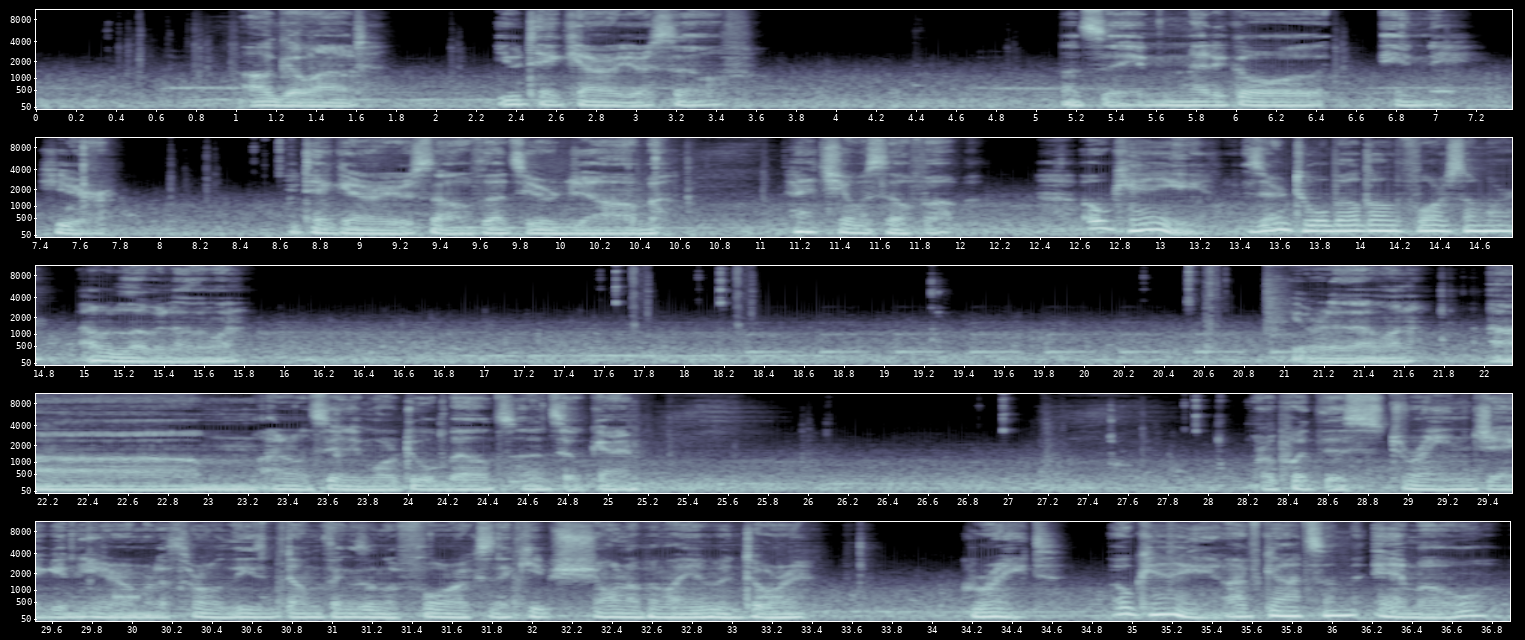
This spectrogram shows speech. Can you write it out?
I'll go out. You take care of yourself. Let's see, medical in here. You take care of yourself, that's your job. Patch yourself up. Okay, is there a tool belt on the floor somewhere? I would love another one. Get rid of that one. Um, I don't see any more tool belts, that's okay. I'm gonna put this strain jig in here. I'm gonna throw these dumb things on the floor because they keep showing up in my inventory. Great. Okay, I've got some ammo.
